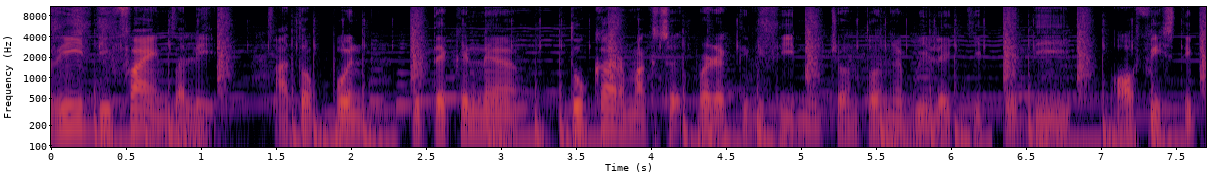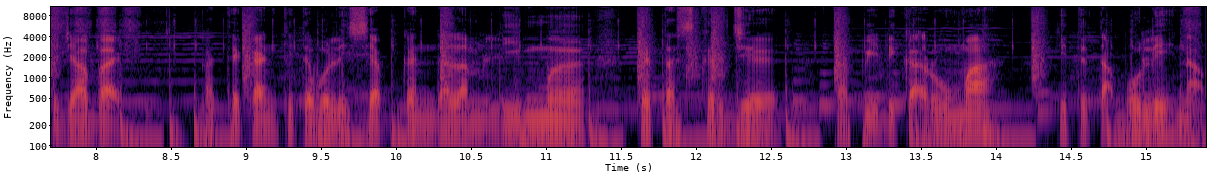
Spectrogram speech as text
redefine balik ataupun kita kena tukar maksud produktiviti ini. Contohnya bila kita di office di pejabat, katakan kita boleh siapkan dalam 5 kertas kerja, tapi dekat rumah kita tak boleh nak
